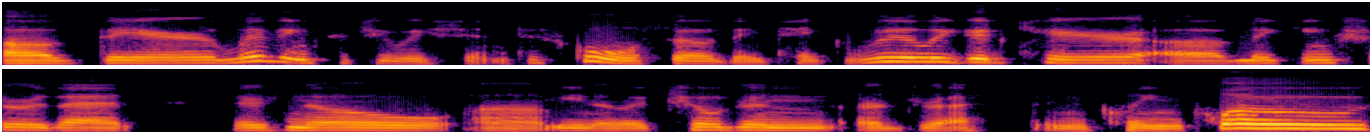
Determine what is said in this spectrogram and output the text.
of their living situation to school. So they take really good care of making sure that there's no, um, you know, the children are dressed in clean clothes,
